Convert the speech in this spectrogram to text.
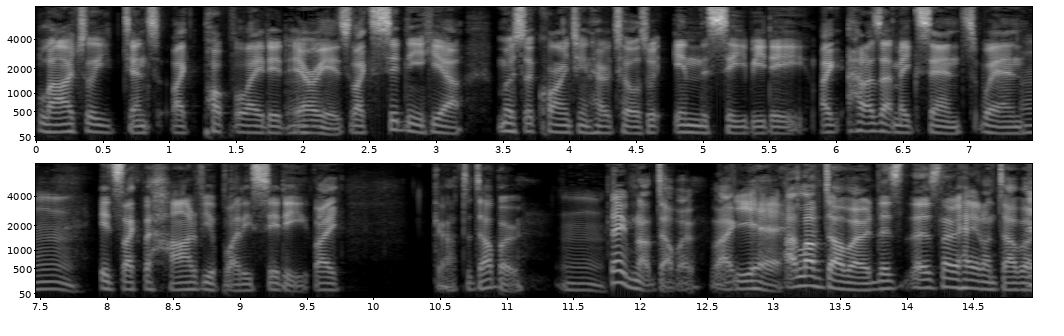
largely dense, like populated Mm. areas. Like Sydney here, most of the quarantine hotels were in the CBD. Like, how does that make sense when Mm, it's like the heart of your bloody city? Like, go out to Dubbo. mm. Maybe not Dubbo. Like, Yeah. I love Dubbo. There's there's no hate on Dubbo.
